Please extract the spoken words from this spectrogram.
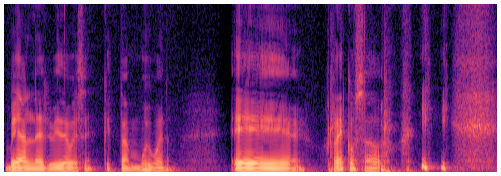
vean el video ese, que está muy bueno. Eh.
